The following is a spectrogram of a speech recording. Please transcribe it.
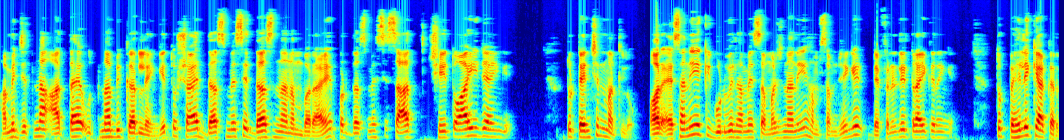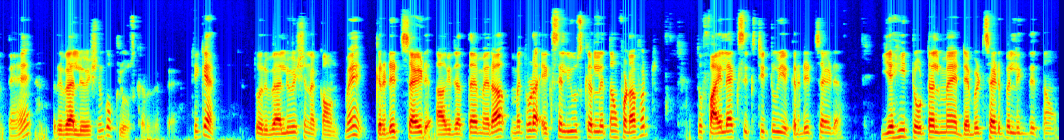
हमें जितना आता है, उतना भी कर लेंगे तो शायद दस में से दस ना नंबर आए, पर दस में से सात छः तो आ ही जाएँगे। तो टेंशन मत लो। और ऐसा नहीं है कि गुडविल हमें समझना नहीं है, हम समझेंगे डेफिनेटली ट्राई करेंगे। तो पहले क्या करते हैं रिवैल्यूएशन को क्लोज कर देते हैं, ठीक है? तो रिवैल्यूएशन अकाउंट में क्रेडिट साइड आ जाता है मेरा। मैं थोड़ा एक्सेल यूज़ कर लेता हूँ फटाफट। तो फाइव लैख सिक्सटी टू ये क्रेडिट साइड है। यही टोटल मैं डेबिट साइड पर लिख देता हूँ।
